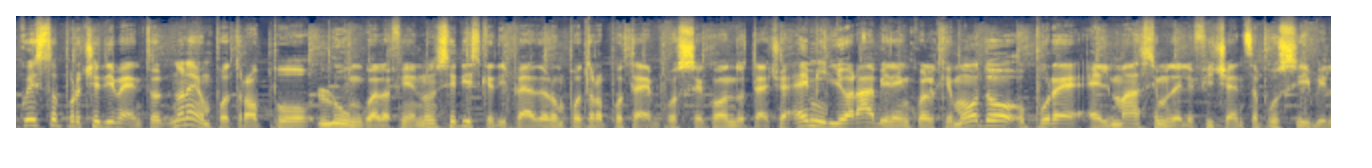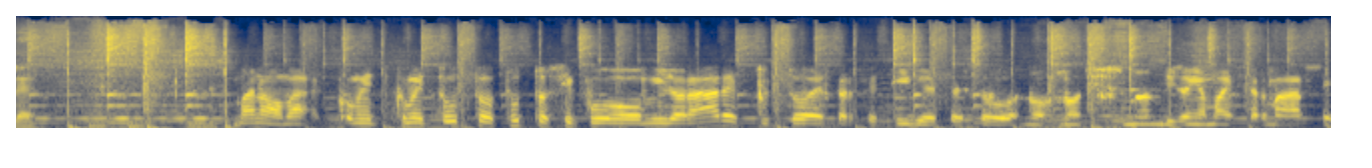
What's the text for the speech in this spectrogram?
questo procedimento non è un po' troppo lungo alla fine, non si rischia di perdere un po' troppo tempo secondo te? Cioè è migliorabile in qualche modo oppure è il massimo dell'efficienza possibile? Ma no, ma come, come tutto, tutto si può migliorare, tutto è perfettibile, questo no- ci- non bisogna mai fermarsi.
